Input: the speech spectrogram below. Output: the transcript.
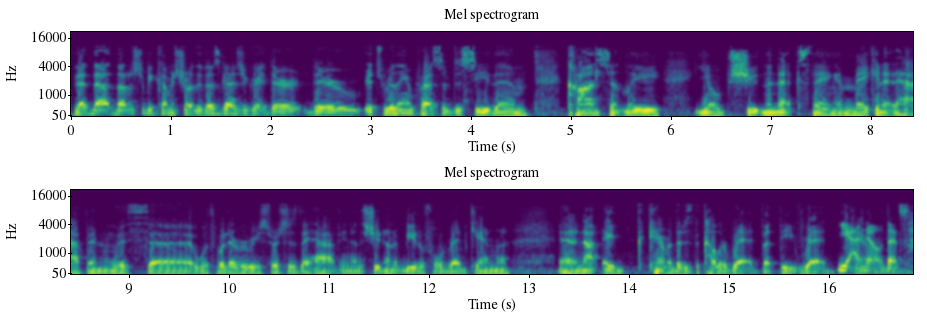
that, that that should be coming shortly. Those guys are great. They're they're. It's really impressive to see them constantly, you know, shooting the next thing and making it happen with uh, with whatever resources they have. You know, they're shooting on a beautiful red camera, and not a camera that is the color red, but the red. Yeah, camera, no, you that's know.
